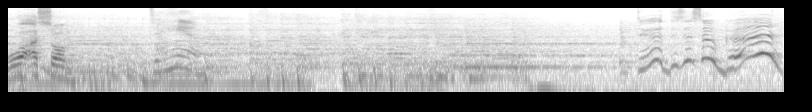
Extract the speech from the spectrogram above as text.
What a song. Damn. Dude, this is so good.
